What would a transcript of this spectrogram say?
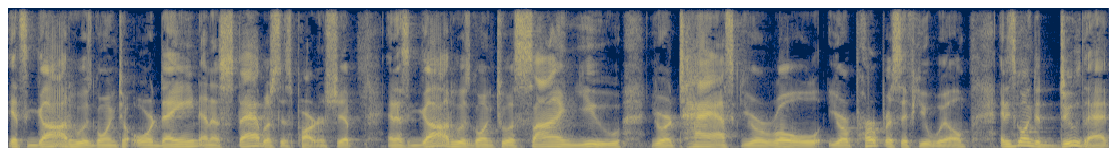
it's God who is going to ordain and establish this partnership, and it's God who is going to assign you your task, your role, your purpose, if you will. And He's going to do that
